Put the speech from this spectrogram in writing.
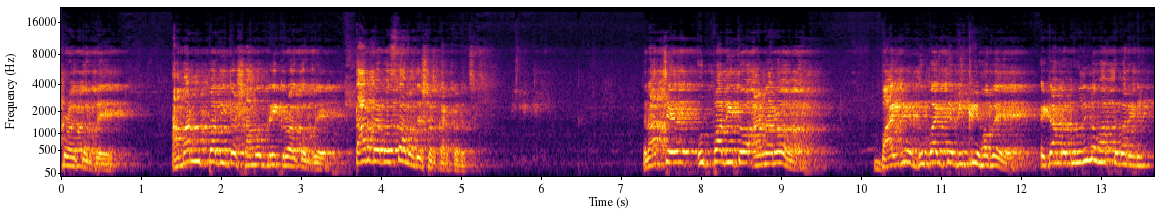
ক্রয় করবে, আমার উৎপাদিত সামগ্রী ক্রয় করবে, তার ব্যবস্থা আমাদের সরকার করেছে। রাজ্যের উৎপাদিত আনারস বাইরে দুবাইতে বিক্রি হবে এটা আমরা কোনোদিনও ভাবতে পারিনি।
